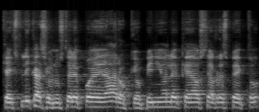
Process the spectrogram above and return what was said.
¿qué explicación usted le puede dar o qué opinión le queda a usted al respecto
